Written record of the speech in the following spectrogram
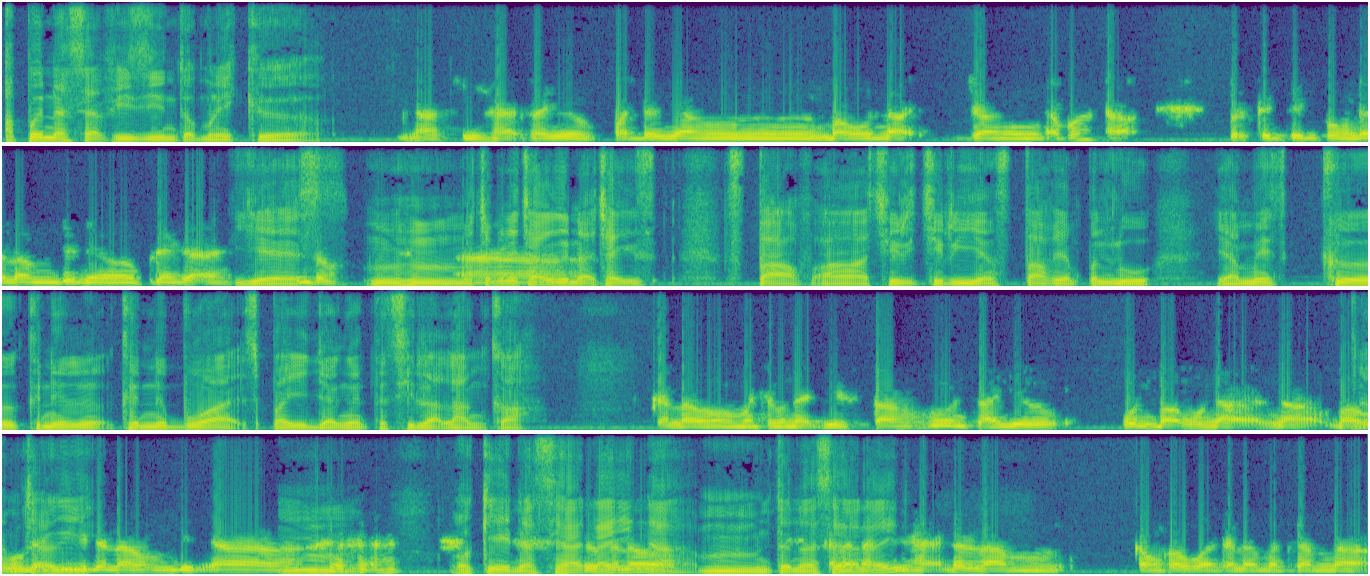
apa nasihat Fizi untuk mereka? Nasihat saya pada yang baru nak jangan apa nak berkecimpung dalam dunia perniagaan. Yes. Mm-hmm. Macam mana cara nak cari staff? Ah, ciri-ciri yang staff yang perlu yang mereka kena kena buat supaya jangan tersilap langkah. Kalau macam nak jadi staff pun saya pun baru nak nak baru nak lagi dalam ah. Hmm. Okey, nasihat so, lain lah. Hmm, untuk nasihat lain. Nasihat dalam kawan-kawan kalau macam nak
